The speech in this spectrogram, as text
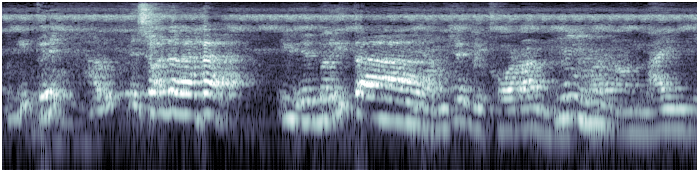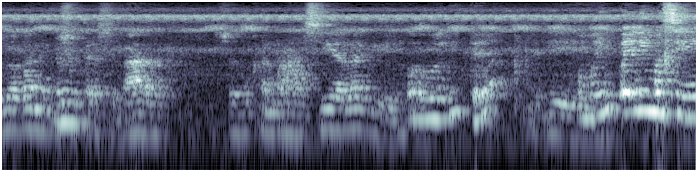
begitu ya? Harus besok ada iya, berita. ya misalnya di koran, Hmm. koran online juga kan itu Hmm. sudah tersebar, so bukan rahasia lagi. Oh begitu ya? Jadi Oh ini masih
